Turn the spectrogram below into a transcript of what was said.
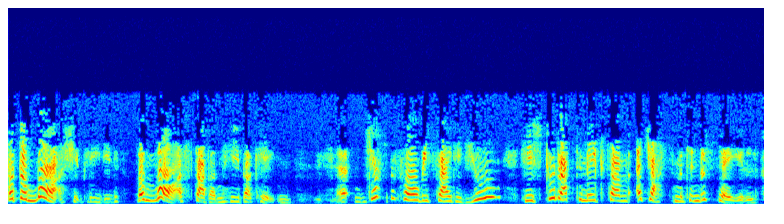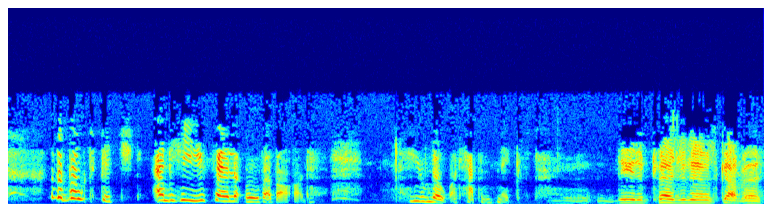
But the more she pleaded, the more stubborn he became. Uh, just before we sighted you, he stood up to make some adjustment in the sail. The boat pitched, and he fell overboard. You know what happened next. Indeed, a tragedy in Scotland.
